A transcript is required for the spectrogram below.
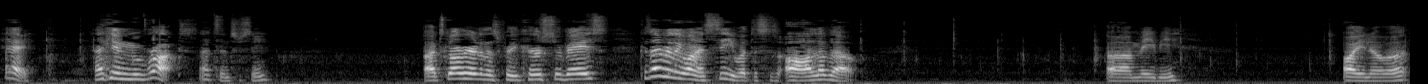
Hey, I can move rocks. That's interesting. Uh, let's go over here to this precursor base, because I really want to see what this is all about. Uh, maybe. Oh, you know what?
